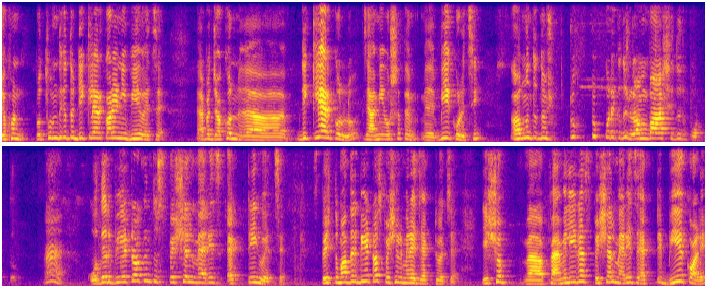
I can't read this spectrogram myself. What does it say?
যখন প্রথম দিকে তো ডিক্লেয়ার করেনি বিয়ে হয়েছে, তারপর যখন ডিক্লেয়ার করল যে আমি ওর সাথে বিয়ে করেছি, তখন কিন্তু তুমি টুকটুক করে কিন্তু লম্বা সিঁদুর পরতো হ্যাঁ? ওদের বিয়েটাও কিন্তু স্পেশাল ম্যারেজ অ্যাক্টেই হয়েছে। তোমাদের বিয়েটাও স্পেশাল ম্যারেজ অ্যাক্ট হয়েছে। যেসব ফ্যামিলিরা স্পেশাল ম্যারেজ অ্যাক্টে বিয়ে করে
